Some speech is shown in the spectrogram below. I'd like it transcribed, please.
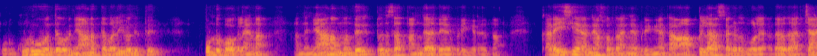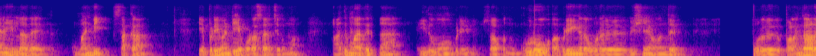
ஒரு குரு வந்து ஒரு ஞானத்தை வழிவகுத்து கொண்டு போகலைன்னா, அந்த ஞானம் வந்து பெருசாக தங்காது அப்படிங்கிறது தான். கடைசியாக என்ன சொல்கிறாங்க அப்படின்னு கேட்டா, ஆப்பிளா சகடு போல. அதாவது அச்சாணி இல்லாத வண்டி, சக்கரம். எப்படி வண்டியை குடசாச்சுக்குமோ அது மாதிரி தான் இதுவும் அப்படின்னு. ஸோ அப்போ அந்த குரு அப்படிங்கிற ஒரு விஷயம் வந்து, ஒரு பழங்கால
